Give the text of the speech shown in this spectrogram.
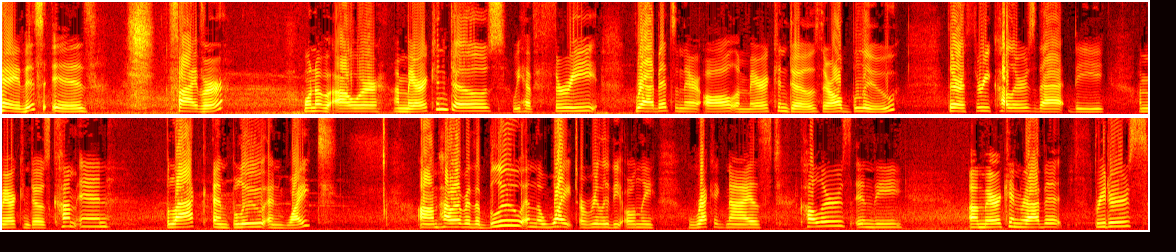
Okay, this is Fiver, one of our American does. We have three rabbits and they're all American does. They're all blue. There are three colors that the American does come in, black and blue and white. Um, however, the blue and the white are really the only recognized colors in the American Rabbit Breeders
